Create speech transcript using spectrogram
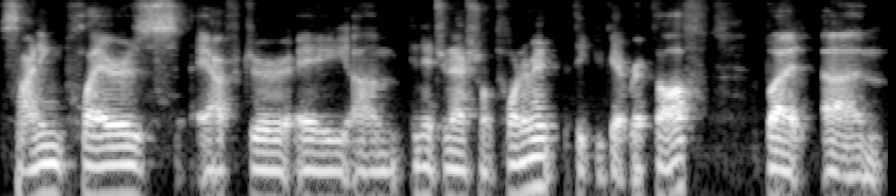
signing players after a um, an international tournament. I think you get ripped off, but um,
